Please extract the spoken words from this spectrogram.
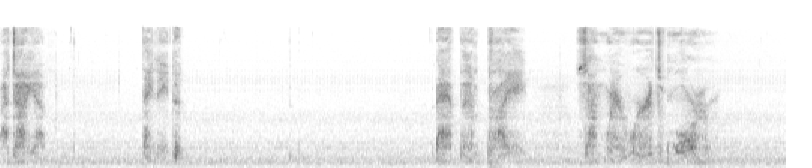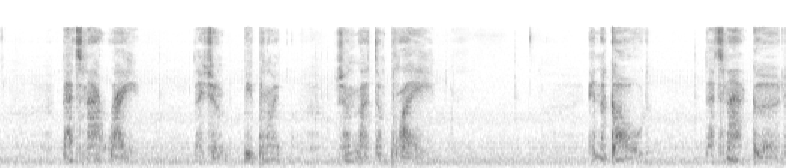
I tell you, they need to have them play somewhere where it's warm. That's not right. They shouldn't be playing, shouldn't let them play in the cold. That's not good.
